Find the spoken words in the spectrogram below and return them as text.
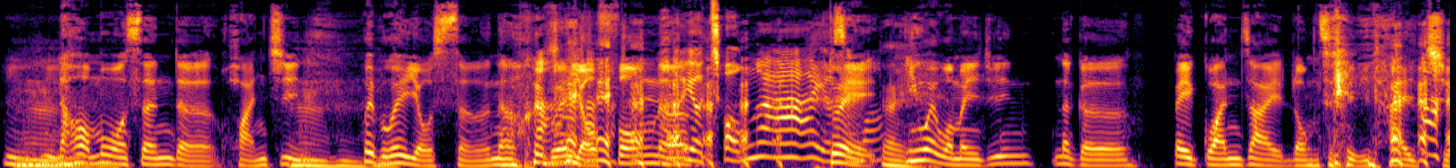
嗯，然后陌生的环境，会不会有蛇呢？会不会有风呢？有虫啊？有对，因为我们已经那个被关在笼子里太久，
